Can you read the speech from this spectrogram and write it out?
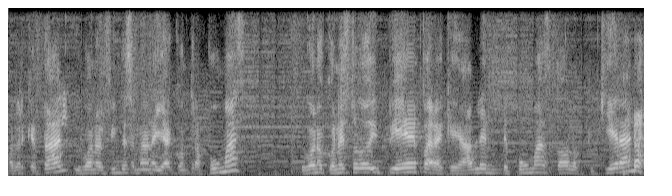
a ver qué tal. Y bueno, el fin de semana ya contra Pumas. Y bueno, con esto doy pie para que hablen de Pumas todo lo que quieran.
